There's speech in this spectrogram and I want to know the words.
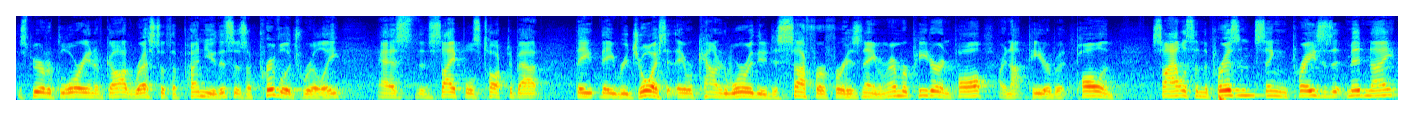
The Spirit of glory and of God resteth upon you. This is a privilege, really, as the disciples talked about. They, they rejoiced that they were counted worthy to suffer for his name. Remember Peter and Paul, or not Peter, but Paul and Silas in the prison singing praises at midnight?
